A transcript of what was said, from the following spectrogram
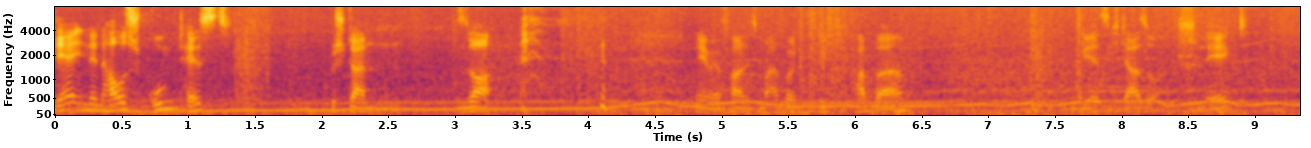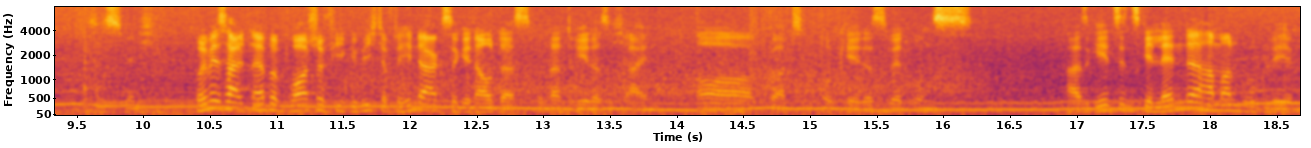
der in den Haussprungtest bestanden. So. ne, wir fahren jetzt mal einfach durch die Pampa. Wie er sich da so anschlägt. Das ist, wenn ich. Problem ist halt, ne, bei Porsche viel Gewicht auf der Hinterachse, genau das. Und dann dreht er sich ein. Oh Gott. Okay, das wird uns. Also geht's ins Gelände, haben wir ein Problem.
